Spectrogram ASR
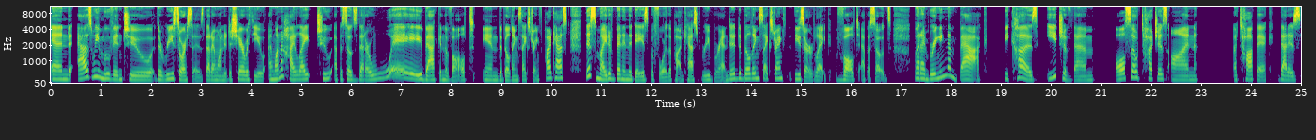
and as we move into the resources that I wanted to share with you, I want to highlight two episodes that are way back in the vault in the Building Psych Strength podcast. This might have been in the days before the podcast rebranded to Building Psych Strength. These are like vault episodes, but I'm bringing them back because each of them also touches on a topic that is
